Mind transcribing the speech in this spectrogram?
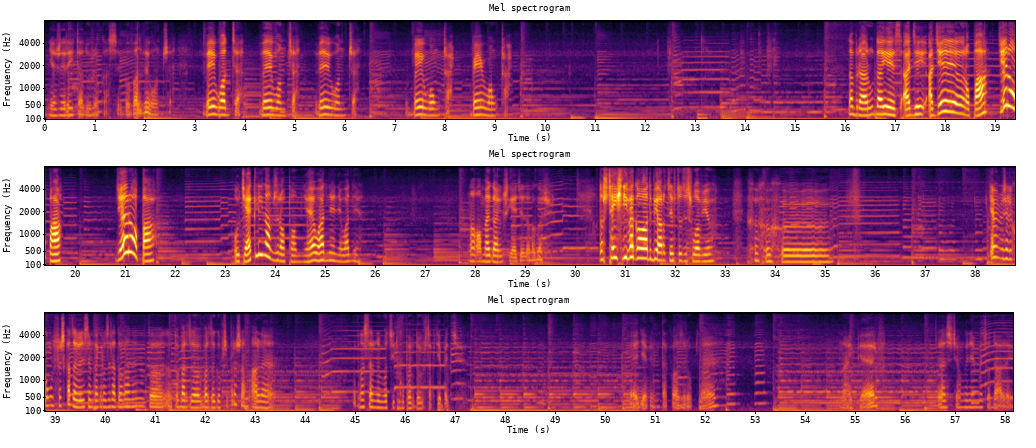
Nie żerej ta dużo kasy, bo was wyłączę. Wyłączę, wyłączę, wyłączę, wyłączę, wyłączę. Dobra, ruda jest, a gdzie, a gdzie ropa? Gdzie ropa? Gdzie ropa? Uciekli nam z ropą, nie? Ładnie, nieładnie. No, Omega już jedzie do kogoś. Do szczęśliwego odbiorcy w cudzysłowie. He, he. Nie wiem, jeżeli komuś przeszkadza, że jestem tak rozradowany, no to, no to bardzo, bardzo go przepraszam, ale w następnym odcinku pewno już tak nie będzie. Ja nie wiem, tak o zróbmy. Najpierw. Teraz ściągniemy to dalej.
